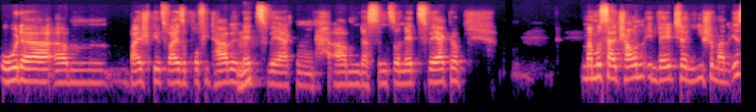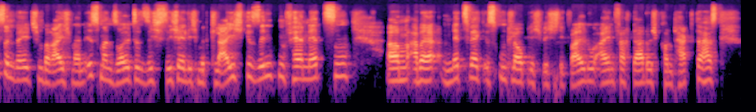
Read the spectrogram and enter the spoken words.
Oder ähm, beispielsweise profitabel Mhm. Netzwerken. Ähm, das sind so Netzwerke, man muss halt schauen, in welcher Nische man ist, in welchem Bereich man ist. Man sollte sich sicherlich mit Gleichgesinnten vernetzen. Ähm, aber ein Netzwerk ist unglaublich wichtig, weil du einfach dadurch Kontakte hast.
